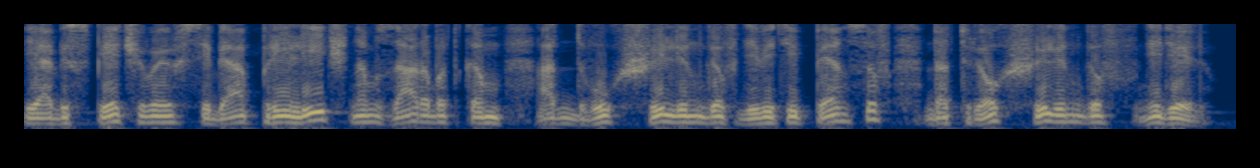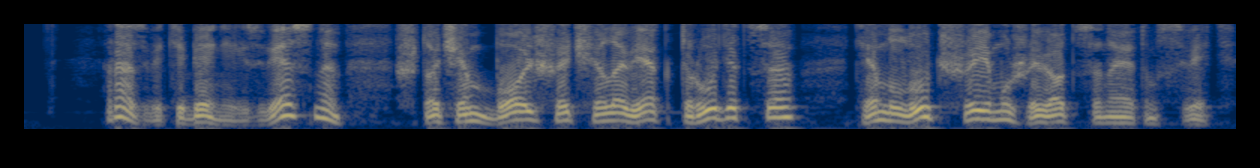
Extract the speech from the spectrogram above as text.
и обеспечиваешь себя приличным заработком от двух шиллингов девяти пенсов до трех шиллингов в неделю. Разве тебе не известно, что чем больше человек трудится, тем лучше ему живется на этом свете?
